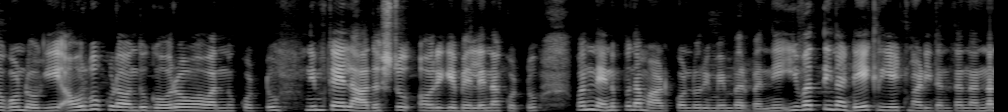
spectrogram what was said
ತೊಗೊಂಡೋಗಿ ಅವ್ರಿಗೂ ಕೂಡ ಒಂದು ಗೌರವವನ್ನು ಕೊಟ್ಟು, ನಿಮ್ಮ ಕೈಯಲ್ಲಿ ಆದಷ್ಟು ಅವರಿಗೆ ಬೆಲೆನ ಕೊಟ್ಟು ಒಂದು ನೆನಪನ್ನ ಮಾಡಿಕೊಂಡು ರಿಮೆಂಬರ್ ಬನ್ನಿ. ಇವತ್ತಿನ ಡೇ ಕ್ರಿಯೇಟ್ ಮಾಡಿದಂಥ ನನ್ನ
